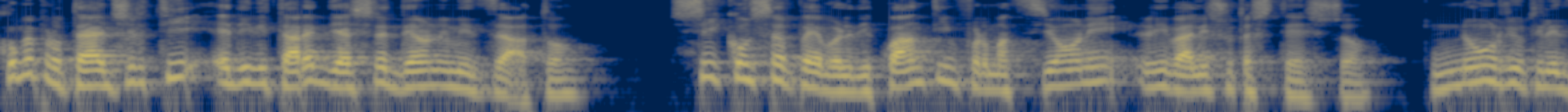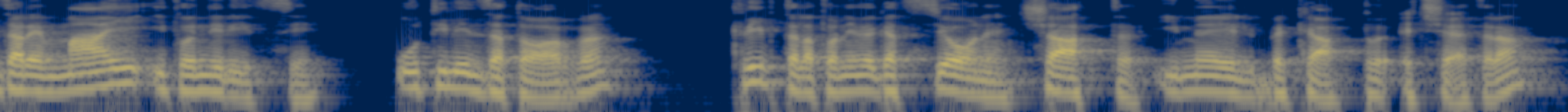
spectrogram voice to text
Come proteggerti ed evitare di essere de-anonimizzato? Sii consapevole di quante informazioni riveli su te stesso. Non riutilizzare mai i tuoi indirizzi. Utilizza Tor. Cripta la tua navigazione, chat, email, backup, eccetera.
